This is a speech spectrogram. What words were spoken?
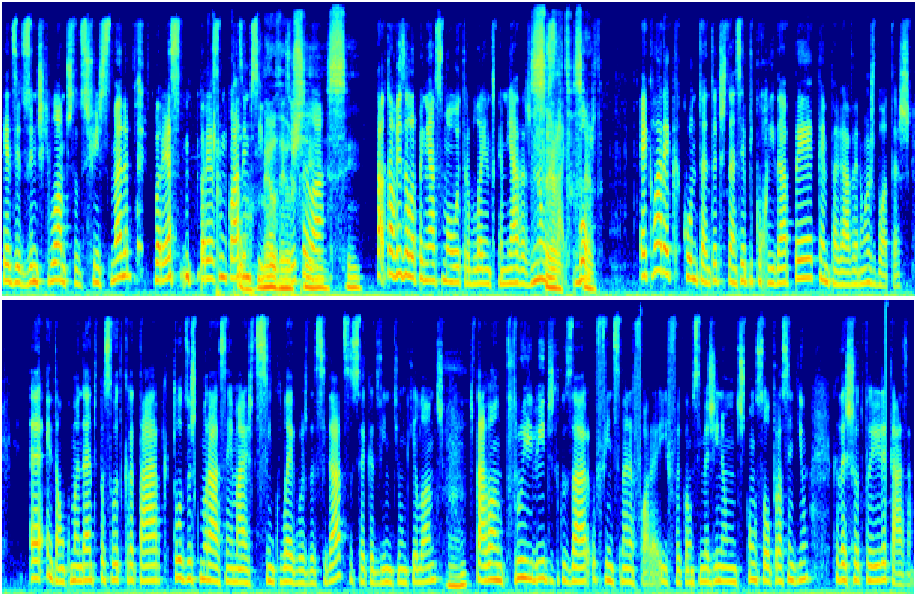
Quer dizer, 200 quilómetros todos os fins de semana, parece-me parece quase oh, impossível. Meu Deus, sim, lá. sim. Talvez ele apanhasse uma outra boleia entre caminhadas, não certo, sei. Bom, certo. É claro é que com tanta distância percorrida a pé, quem pagava eram as botas. Uh, então o comandante passou a decretar que todos os que morassem a mais de 5 léguas da cidade, cerca de 21 quilómetros, uhum. estavam proibidos de gozar o fim de semana fora. E foi, como se imagina, um desconsolo para o 101 que deixou de poder ir a casa.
